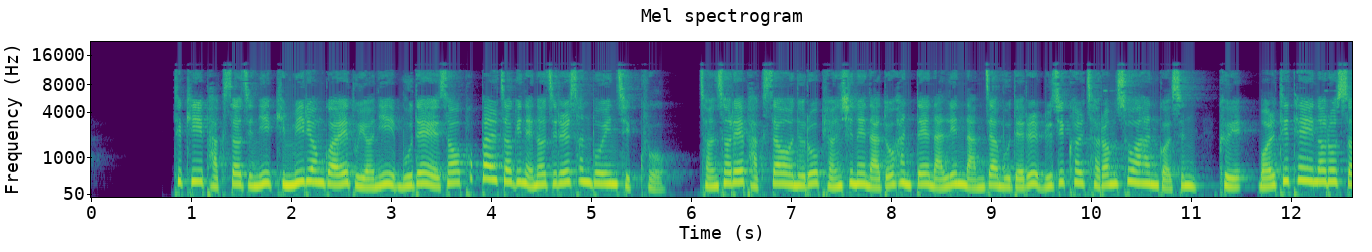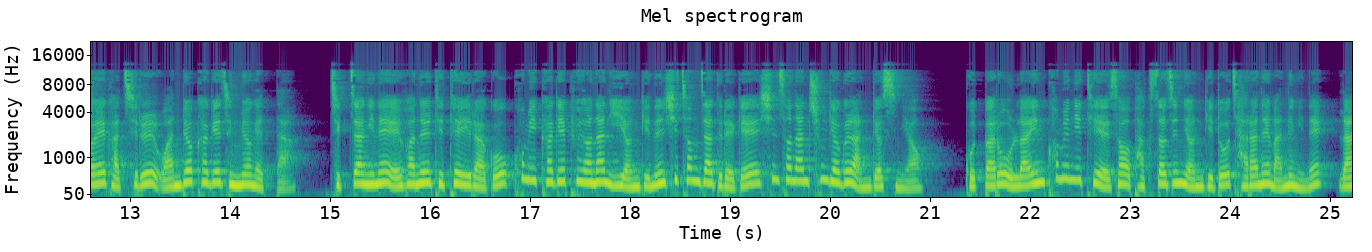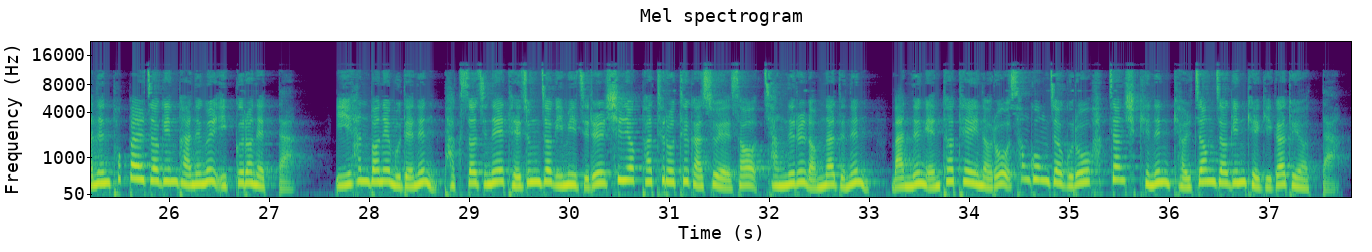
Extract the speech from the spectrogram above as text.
특히 박서진이 김미령과의 부연이 무대에서 폭발적인 에너지를 선보인 직후 전설의 박사원으로 변신해 나도 한때 날린 남자 무대를 뮤지컬처럼 소화한 것은 그의 멀티테이너로서의 가치를 완벽하게 증명했다. 직장인의 애환을 디테일하고 코믹하게 표현한 이 연기는 시청자들에게 신선한 충격을 안겼으며 곧바로 온라인 커뮤니티에서 박서진 연기도 잘하네 만능이네 라는 폭발적인 반응을 이끌어냈다. 이 한 번의 무대는 박서진의 대중적 이미지를 실력파 트로트 가수에서 장르를 넘나드는 만능 엔터테이너로 성공적으로 확장시키는 결정적인 계기가 되었다.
